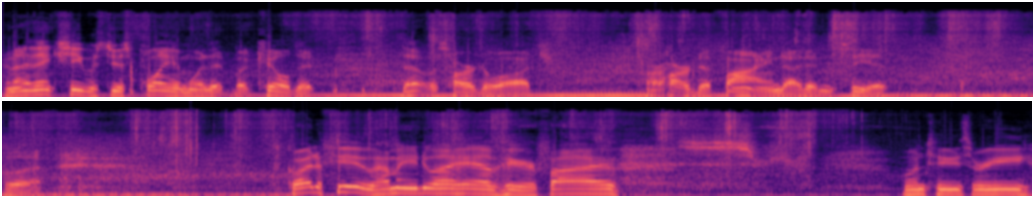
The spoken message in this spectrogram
and I think she was just playing with it but killed it. That was hard to watch or hard to find. I didn't see it. But quite a few. How many do I have here? Five one two three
